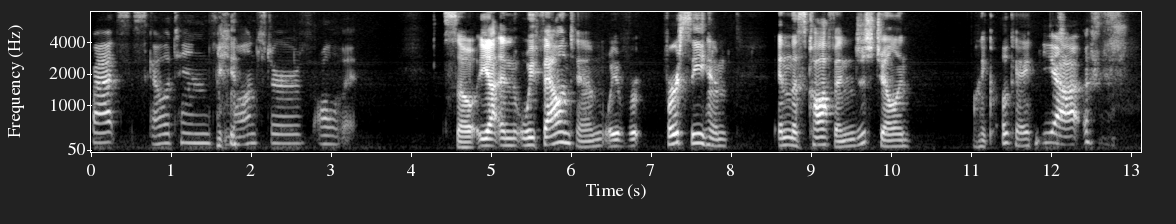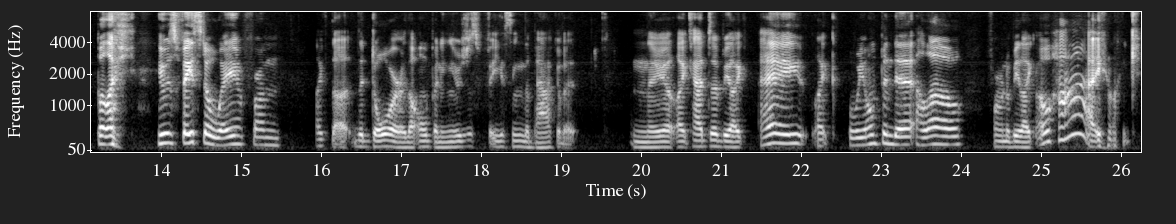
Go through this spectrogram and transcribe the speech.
Bats, skeletons, monsters, all of it. So yeah, and we found him. We first see him in this coffin, just chilling. Like okay, Yeah. but like he was faced away from like the the door, the opening. He was just facing the back of it, and they like had to be like, "Hey, like we opened it, hello," for him to be like, "Oh hi," like.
